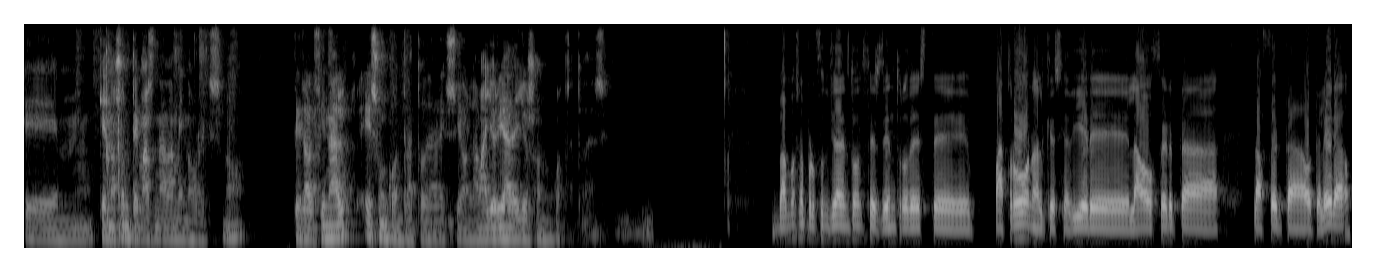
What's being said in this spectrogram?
eh, que no son temas nada menores. ¿no? pero al final es un contrato de adhesión. La mayoría de ellos son un contrato de adhesión. Vamos a profundizar entonces dentro de este patrón al que se adhiere la oferta, la oferta hotelera.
